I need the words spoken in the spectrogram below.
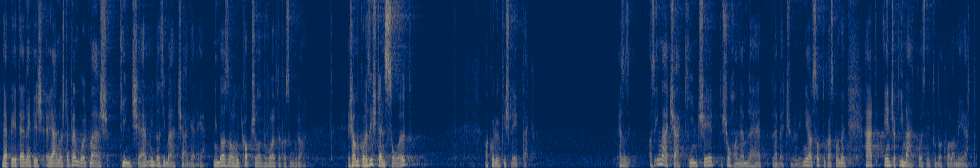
de Péternek és Jánosnak nem volt más kincse, mint az imádság ereje. Mind azzal, hogy kapcsolatban voltak az Úrral. És amikor az Isten szólt, akkor ők is léptek. Ez az, az imádság kincsét soha nem lehet lebecsülni. Néha szoktuk azt mondani, hogy hát én csak imádkozni tudok valamiért.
